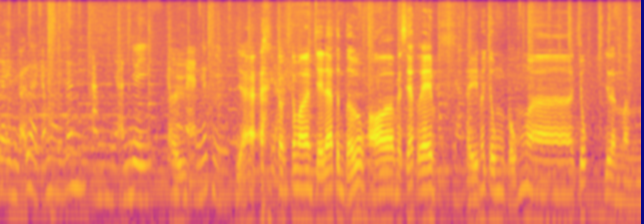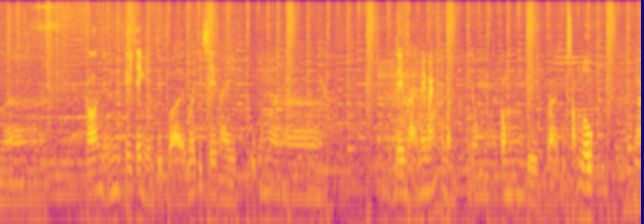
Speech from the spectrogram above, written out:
Cho em gửi lời cảm ơn đến anh và anh Duy cảm ơn Ừ. hai anh rất nhiều Dạ, Dạ. cảm, ơn anh chị đã tin tưởng ủng hộ Mercedes tụi em Dạ. Thì nói chung cũng ờ, chúc gia đình mình ờ, có những cái trải nghiệm tuyệt vời với chiếc xe này Cũng ờ, đem lại may mắn cho mình trong công việc và cuộc sống luôn Đó.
